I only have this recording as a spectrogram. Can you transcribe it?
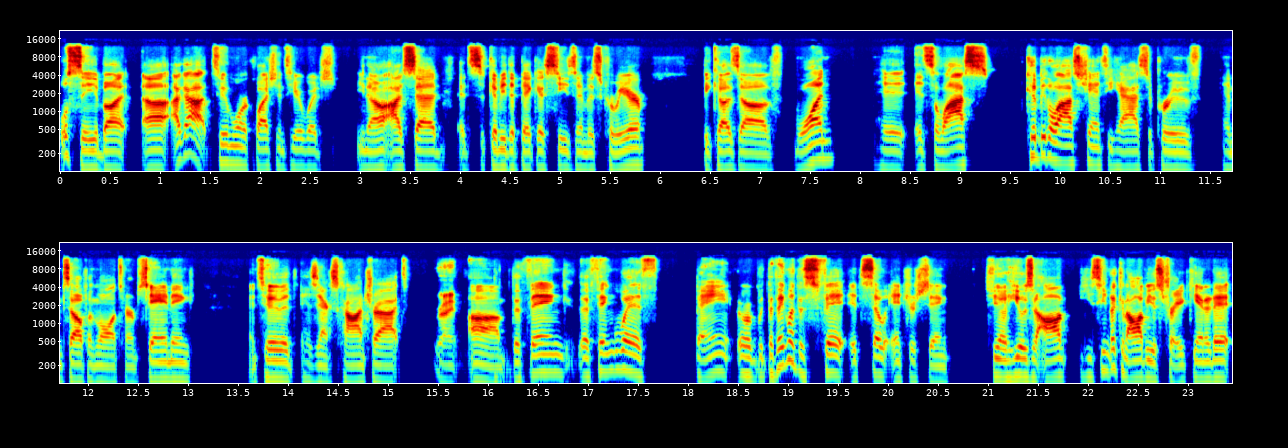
We'll see, but uh, I got two more questions here, which you know I said it's gonna be the biggest season of his career because of one, it's the last could be the last chance he has to prove himself in long term standing, and two, his next contract. Right. Um, the thing, the thing with Bane, or the thing with his fit, it's so interesting. So, you know, he was an ob- he seemed like an obvious trade candidate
